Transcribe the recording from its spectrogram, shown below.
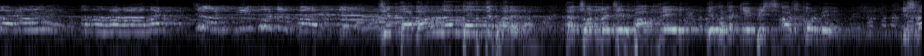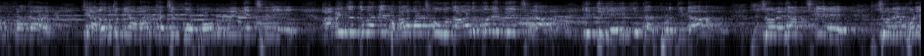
করো আমার জন্মে কোনো পাপ নেই। যে বাবার নাম বলতে পারে না তার জন্মে যে পাপ নেই এ কথা কে বিশ্বাস করবে? এসব কথা কেন তুমি আমার কাছে গোপন রেখেছিলে? আমি তো তোমাকে ভালোবাসা উদাহরণ করে দিয়েছিলাম কিন্তু এই কি তার প্রতিদান? চলে যাচ্ছে চলে পড়ে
